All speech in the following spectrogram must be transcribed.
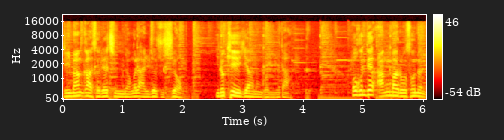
리만 가설의 증명을 알려주시오. 이렇게 얘기하는 겁니다. 어 근데 악마로서는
